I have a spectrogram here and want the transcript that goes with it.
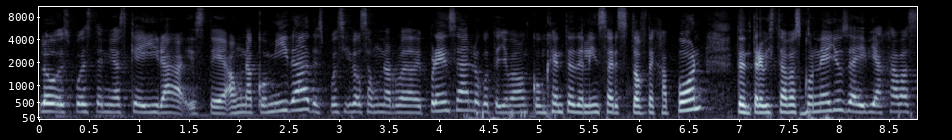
luego después tenías que ir a, este, a una comida, después ibas a una rueda de prensa, luego te llevaban con gente del Inside Stuff de Japón, te entrevistabas con ellos, de ahí viajabas,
